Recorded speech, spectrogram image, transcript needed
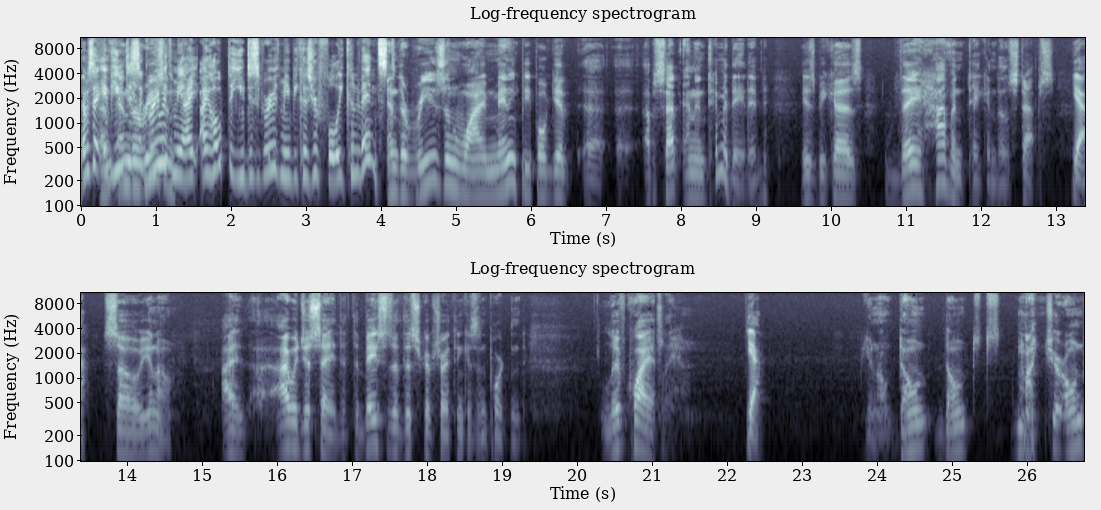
I'm saying And- if you disagree with me, I, I hope that you disagree with me because you're fully convinced. And the reason why many people get uh, uh, upset and intimidated is because they haven't taken those steps. yeah. So you know, I I would just say that the basis of this scripture I think is important. Live quietly. Yeah. You know, don't don't mind your own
